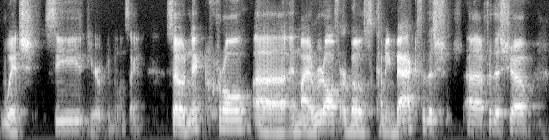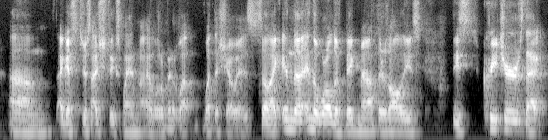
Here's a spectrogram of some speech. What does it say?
which see here. Give me one second. So Nick Kroll uh, and Maya Rudolph are both coming back for this uh, for this show. Um, I guess just I should explain a little bit of what what the show is. So like in the in the world of Big Mouth, there's all these these creatures that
